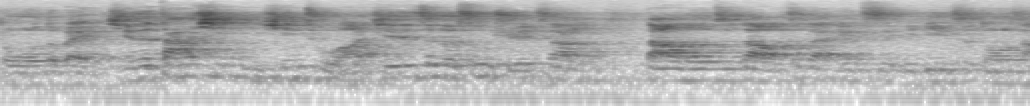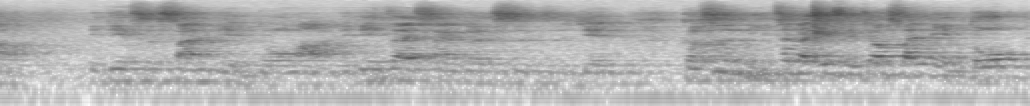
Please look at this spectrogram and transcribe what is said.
多，对不对？其实大家心里清楚啊。其实这个数学上大家都知道，这个 x 一定是多少？一定是三点多嘛？一定在三跟四之间。可是你这个 x 叫三点多，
